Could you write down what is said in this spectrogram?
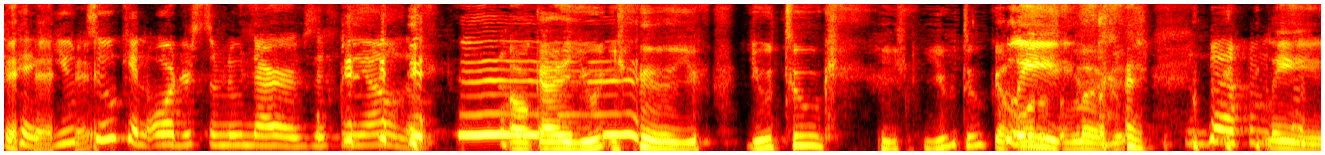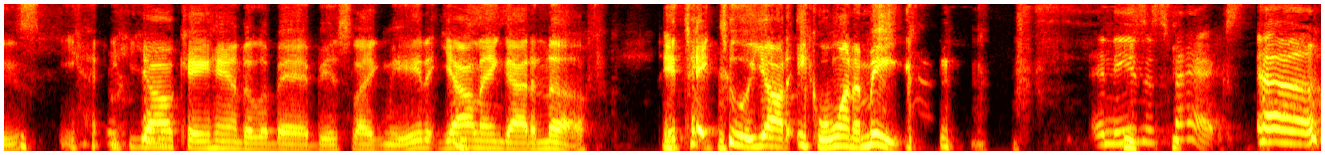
you too can order some new nerves if we own them. okay, you you you, you two you too can Please. order some luggage. Please, Y- y'all can't handle a bad bitch like me. It- y'all ain't got enough. It take two of y'all to equal one of me. and these is facts. Um,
